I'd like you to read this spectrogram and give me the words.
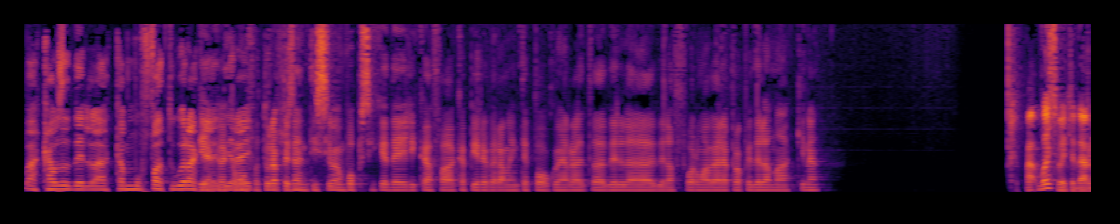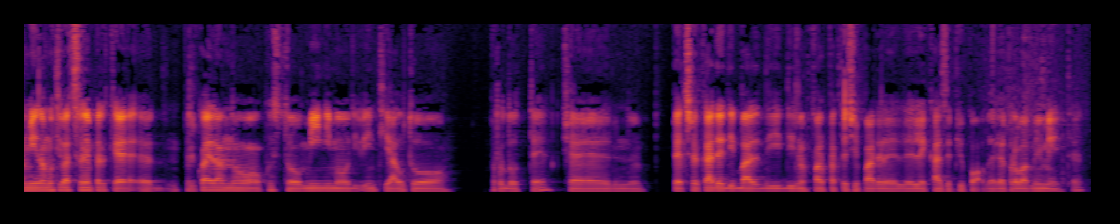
a, causa della camuffatura Sì, che la direi camuffatura pesantissima, un po' psichedelica, fa capire veramente poco in realtà del- della forma vera e propria della macchina. Ma voi sapete darmi una motivazione perché, eh, per il quale danno questo minimo di 20 auto prodotte? Cioè, per cercare di, di- di non far partecipare le, le case più povere, probabilmente?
